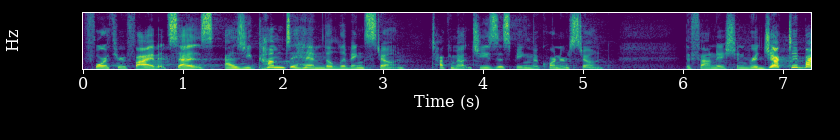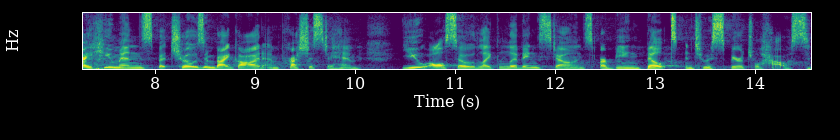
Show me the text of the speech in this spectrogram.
4 through 5, it says, As you come to him, the living stone, talking about Jesus being the cornerstone, the foundation, rejected by humans, but chosen by God and precious to him, you also, like living stones, are being built into a spiritual house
